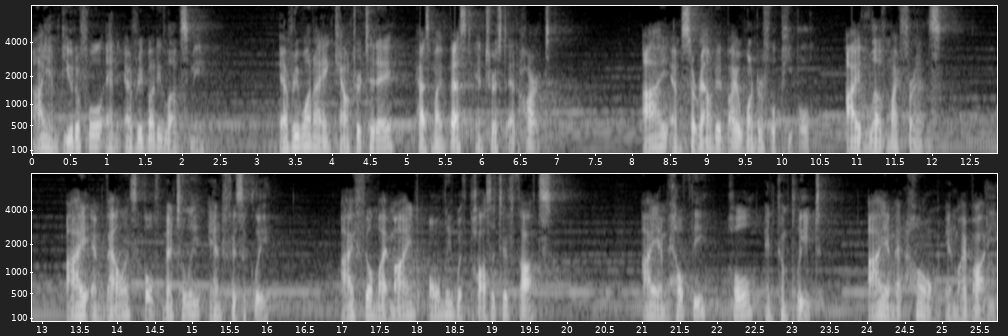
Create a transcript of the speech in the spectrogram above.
I am beautiful and everybody loves me. Everyone I encounter today has my best interest at heart. I am surrounded by wonderful people. I love my friends. I am balanced both mentally and physically. I fill my mind only with positive thoughts. I am healthy, whole, and complete. I am at home in my body.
